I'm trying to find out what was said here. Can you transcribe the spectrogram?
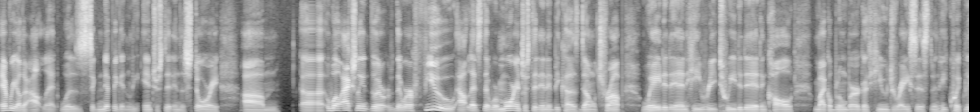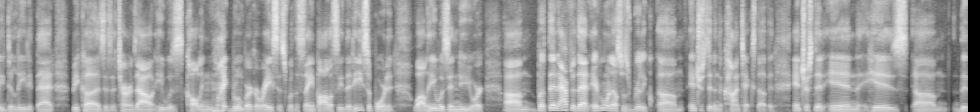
every other outlet was significantly interested in the story. Um, uh, well, actually, there, there were a few outlets that were more interested in it because Donald Trump waded in. He retweeted it and called Michael Bloomberg a huge racist, and he quickly deleted that because, as it turns out, he was calling Mike Bloomberg a racist for the same policy that he supported while he was in New York. Um, but then after that, everyone else was really um, interested in the context of it, interested in his, um, the,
